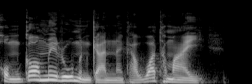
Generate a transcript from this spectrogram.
ผมก็ไม่รู้เหมือนกันนะครับว่าทำไม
